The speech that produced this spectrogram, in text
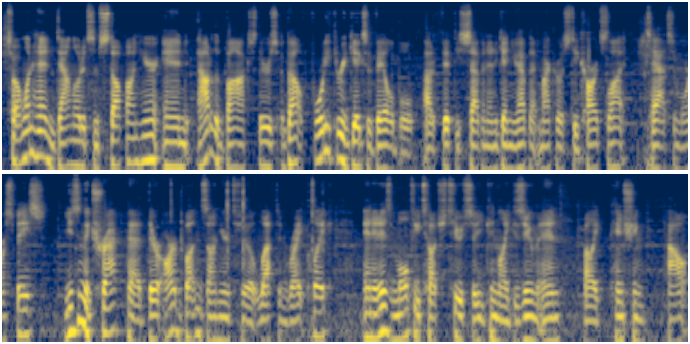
So I went ahead and downloaded some stuff on here and out of the box there's about 43 gigs available out of 57 and again you have that micro SD card slot to add some more space. Using the trackpad there are buttons on here to left and right click and it is multi-touch too so you can like zoom in by like pinching out,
